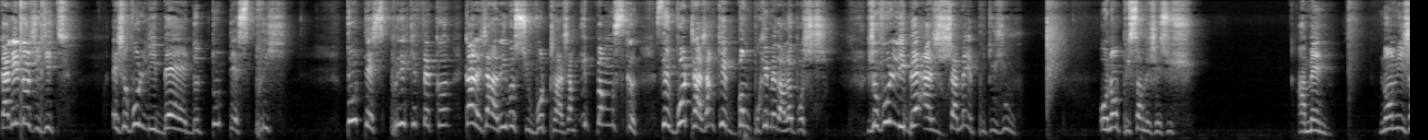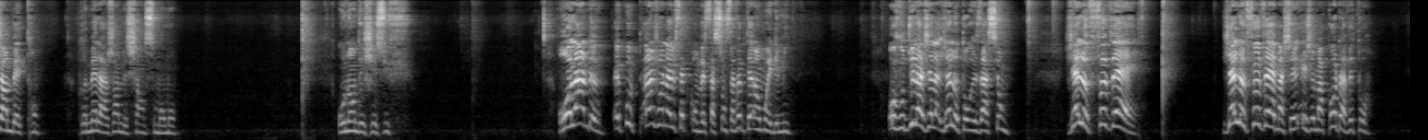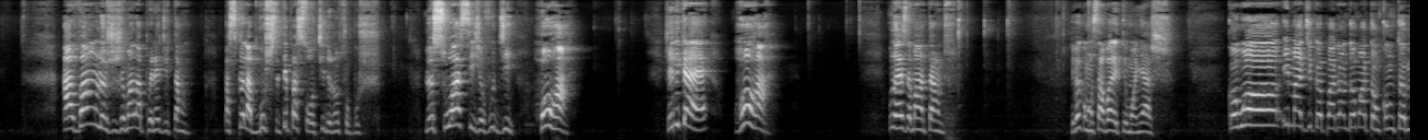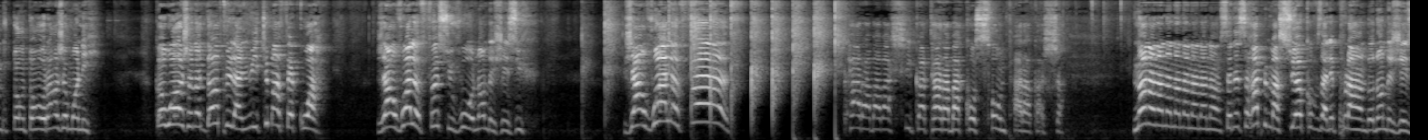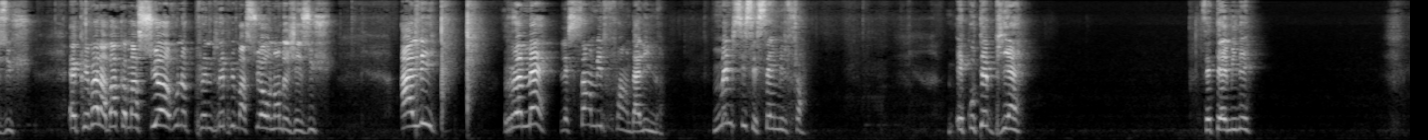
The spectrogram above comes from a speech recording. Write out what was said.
Kalindo Judith. Et je vous libère de tout esprit. Tout esprit qui fait que quand les gens arrivent sur votre argent, ils pensent que c'est votre argent qui est bon pour qu'ils mettent dans leur poche. Je vous libère à jamais et pour toujours. Au nom puissant de Jésus. Amen. Non ni Jean Bertrand. Remets l'argent de chance, Momo. Au nom de Jésus. Roland, écoute, un jour on a eu cette conversation, ça fait peut-être un mois et demi. Aujourd'hui, là, j'ai l'autorisation. J'ai le feu vert. J'ai le feu vert, ma chérie, et je m'accorde avec toi. Avant, le jugement, là, prenait du temps. Parce que la bouche, n'était pas sorti de notre bouche. Le soir, si je vous dis, hoha. J'ai dit que, hein. Vous allez seulement entendre. Je vais commencer à avoir les témoignages. Que il m'a dit que pardon, donne-moi ton compte, ton, ton orange money. Que je ne dors plus la nuit. Tu m'as fait quoi? J'envoie le feu sur vous au nom de Jésus. J'envoie le feu. Non, non, non, non, non, non, non, non. Ce ne sera plus ma sueur que vous allez prendre au nom de Jésus. Écrivez là-bas que ma sueur, vous ne prendrez plus ma sueur au nom de Jésus. Ali, remets les 100 000 francs d'Aline. Même si c'est 5 000 francs. Écoutez bien. C'est terminé.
